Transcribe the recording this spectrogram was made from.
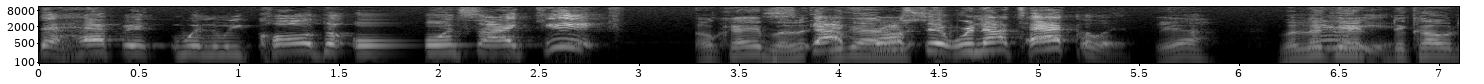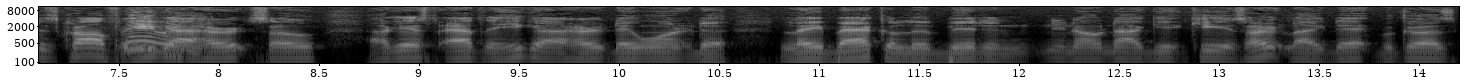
that happened when we called the onside kick okay, but you scott got frost said we're not tackling Yeah. But look Period. at Decoldest Crawford. He got hurt, so I guess after he got hurt, they wanted to lay back a little bit and you know not get kids hurt like that because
